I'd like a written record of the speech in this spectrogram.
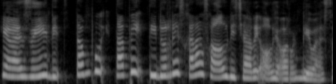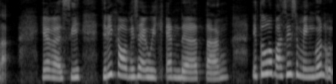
Ya gak sih? Di, tampu, tapi tidur nih sekarang selalu dicari oleh orang dewasa. Ya gak sih? Jadi kalau misalnya weekend datang itu lo pasti semingguan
